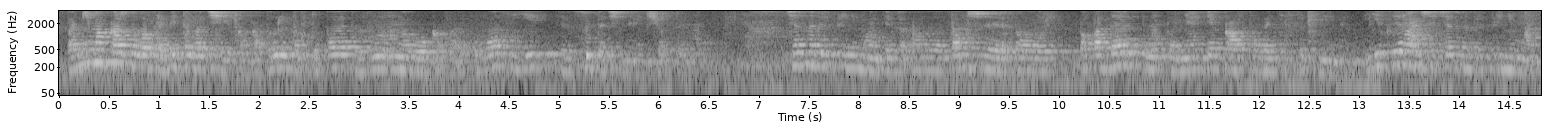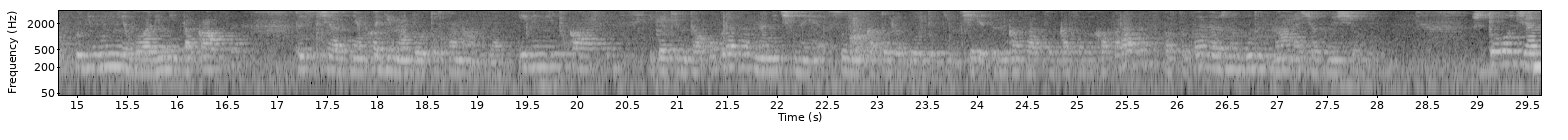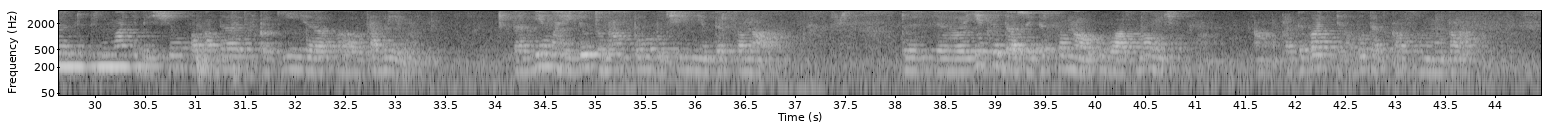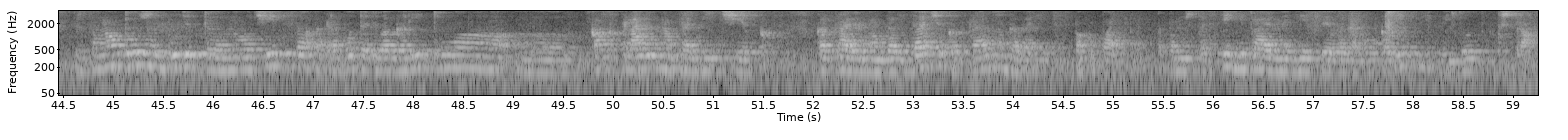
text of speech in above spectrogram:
Помимо каждого пробитого чека, который поступает в налоговую, у вас есть суточные отчеты частный предприниматель э, также э, попадает под понятие кассовой дисциплины. Если раньше частный предприниматель, у него не было лимита кассы, то сейчас необходимо будет устанавливать и лимит кассы, и каким-то образом наличные суммы, которые будут идти через инкассацию кассовых аппаратов, поступать должны будут на расчетный счет. Что частный предприниматель еще попадает в какие э, проблемы? Проблема идет у нас по обучению персонала. То есть, э, если даже персонал у вас научится а, пробивать и работать с кассовым аппаратом, персонал должен будет э, научиться отработать алгоритм, э, как правильно пробить чек, как правильно до сдачи, как правильно говорить с покупателем. Потому что все неправильные действия в этом алгоритме ведут к штрафу.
